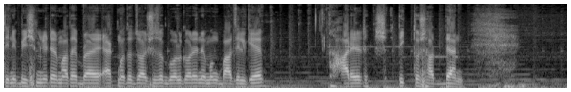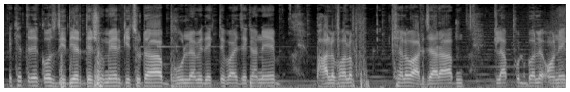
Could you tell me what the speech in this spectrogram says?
তিনি বিশ মিনিটের মাথায় প্রায় একমাত্র জয়সূচক গোল করেন এবং ব্রাজিলকে হারের তিক্ত স্বাদ দেন। এক্ষেত্রে কোচ দিদিয়ের দেশমের কিছুটা ভুল আমি দেখতে পাই, যেখানে ভালো ভালো খেলোয়াড় যারা ক্লাব ফুটবলে অনেক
